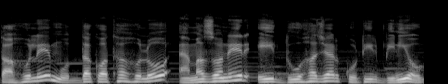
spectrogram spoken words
তাহলে মোদ্দা কথা হলো অ্যামাজনের এই দু হাজার কোটির বিনিয়োগ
